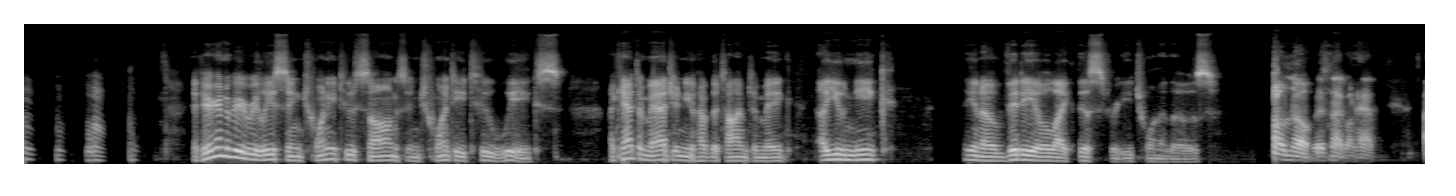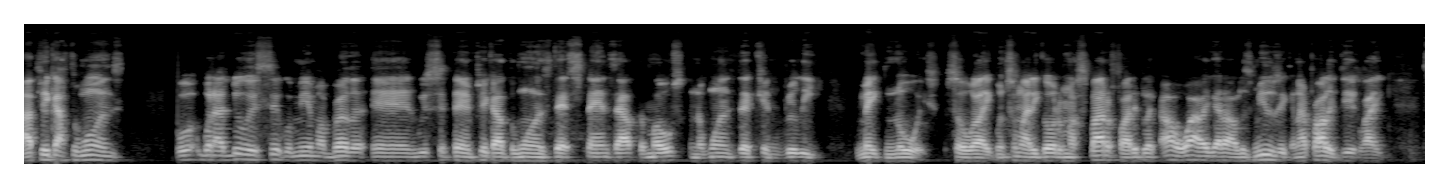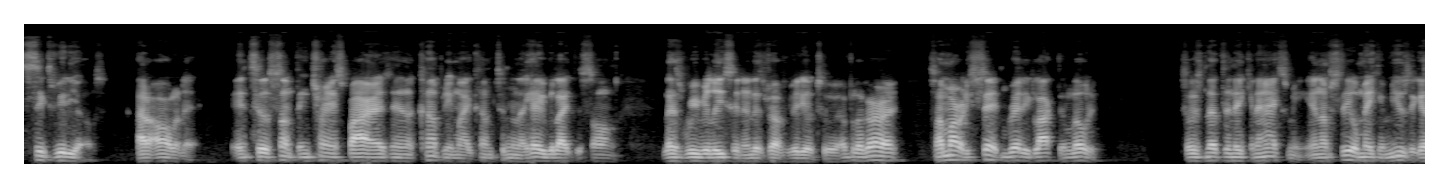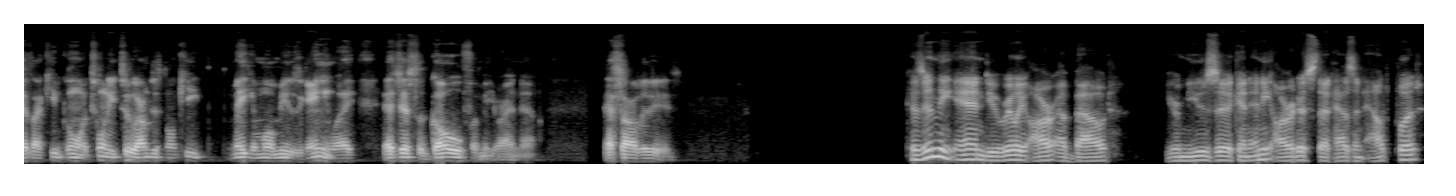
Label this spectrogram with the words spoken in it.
if you're going to be releasing 22 songs in 22 weeks, I can't imagine you have the time to make a unique, you know, video like this for each one of those. Oh no, it's not gonna happen. I pick out the ones. What I do is sit with me and my brother, and we sit there and pick out the ones that stands out the most, and the ones that can really make noise. So like when somebody go to my Spotify, they be like, "Oh wow, he got all this music," and I probably did like six videos out of all of that until something transpires and a company might come to me like, "Hey, we like this song, let's re-release it and let's drop a video to it." I'd be like, "All right." So I'm already set and ready, locked and loaded. So there's nothing they can ask me, and I'm still making music as I keep going. 22, I'm just gonna keep making more music anyway. That's just a goal for me right now. That's all it is. Because in the end, you really are about your music and any artist that has an output.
